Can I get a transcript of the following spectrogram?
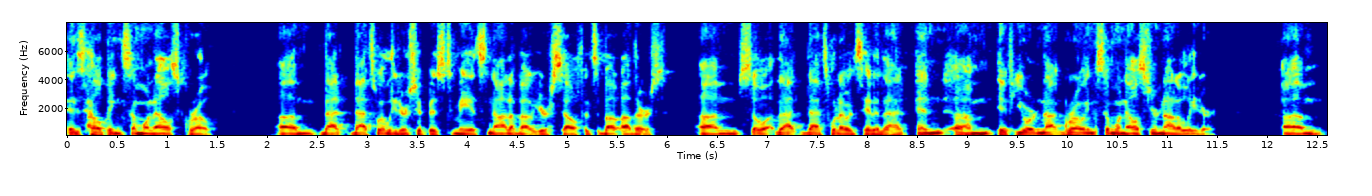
is helping someone else grow. Um, that that's what leadership is to me. It's not about yourself; it's about others. Um, so that that's what I would say to that. And um, if you're not growing someone else, you're not a leader. Um,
